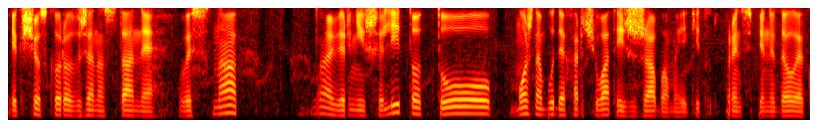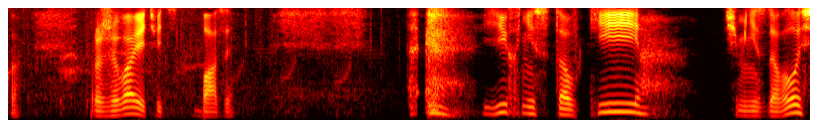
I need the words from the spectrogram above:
якщо скоро вже настане весна, ну, а вірніше літо, то можна буде харчуватись жабами, які тут, в принципі, недалеко проживають від бази. Їхні ставки. Чи мені здавалось,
